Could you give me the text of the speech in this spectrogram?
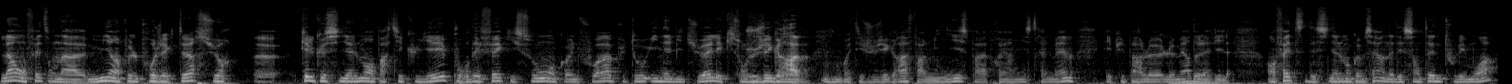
là, en fait, on a mis un peu le projecteur sur quelques signalements en particulier pour des faits qui sont, encore une fois, plutôt inhabituels et qui sont jugés graves. Mhm. ont été jugés graves par le ministre, par la première ministre elle-même, et puis par le, le maire de la ville. En fait, des signalements comme ça, il y en a des centaines tous les mois.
